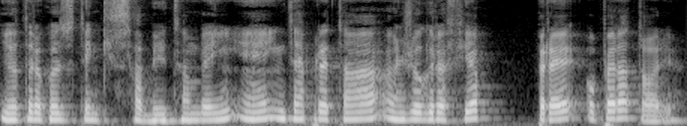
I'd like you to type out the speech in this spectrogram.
E outra coisa que tem que saber também é interpretar a angiografia pré-operatória.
